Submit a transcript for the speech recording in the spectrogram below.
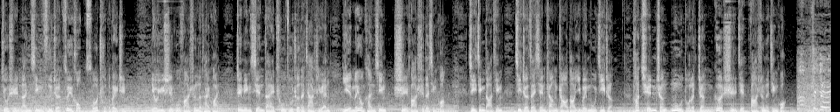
就是男性死者最后所处的位置。由于事故发生的太快，这名现代出租车的驾驶员也没有看清事发时的情况。几经打听，记者在现场找到一位目击者，他全程目睹了整个事件发生的经过。那这个人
